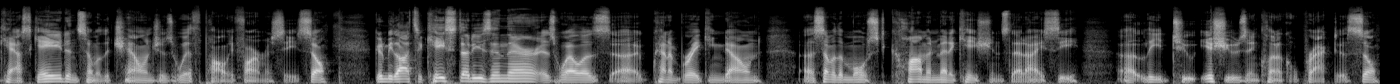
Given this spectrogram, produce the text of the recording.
cascade and some of the challenges with polypharmacy. So, going to be lots of case studies in there, as well as uh, kind of breaking down uh, some of the most common medications that I see uh, lead to issues in clinical practice. So,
